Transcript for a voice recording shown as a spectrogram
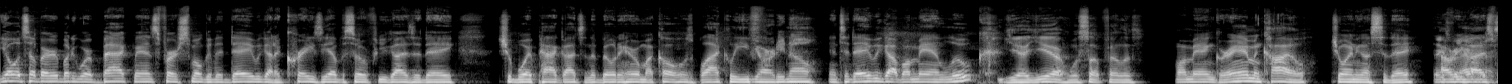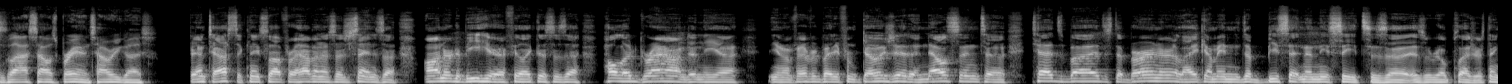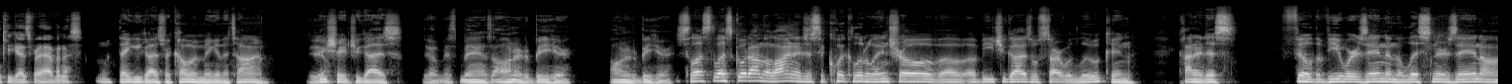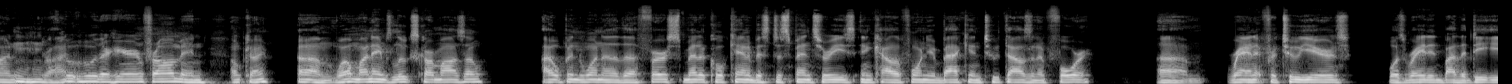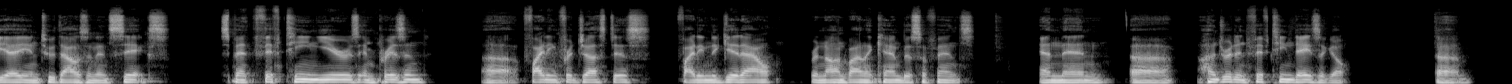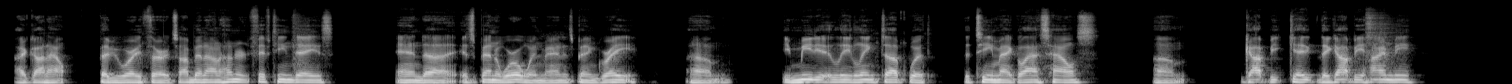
Yo, what's up, everybody? We're back, man. It's first smoke of the day. We got a crazy episode for you guys today. It's your boy Pat God's in the building here with my co-host Blackleaf. You already know. And today we got my man Luke, Yeah, yeah. What's up, fellas? my man Graham, and Kyle joining us today. Thanks How are for you having guys us. from Glass House Brands? How are you guys? Fantastic. Thanks a lot for having us. I was just saying, it's an honor to be here. I feel like this is a hollowed ground and the, uh, you know, for everybody from Doja to Nelson to Ted's Buds to Burner. Like, I mean, to be sitting in these seats is a, is a real pleasure. Thank you guys for having us. Thank you guys for coming, making the time. Yeah, Appreciate you guys. yeah Miss Bands, honor to be here. Honor to be here. So let's let's go down the line and just a quick little intro of, of, of each of you guys. We'll start with Luke and kind of just fill the viewers in and the listeners in on Mhm. Right. who, who they're hearing from and Okay. Um, well, my name's Luke Scarmazzo. I opened one of the first medical cannabis dispensaries in California back in 2004. Um, ran it for two years, was raided by the DEA in 2006, spent 15 years in prison, uh, fighting for justice, fighting to get out for nonviolent cannabis offense. And then uh, 115 days ago, um, I got out. February 3rd. So I've been out 115 days and uh, it's been a whirlwind, man. It's been great. Um, immediately linked up with the team at Glass House. Um, got be- get, they got behind me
